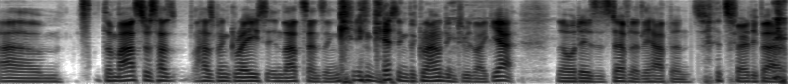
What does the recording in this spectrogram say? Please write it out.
Um, the Masters has has been great in that sense in, in, getting the grounding to be like, yeah, no, it is. It's definitely happening. It's, it's fairly bad.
